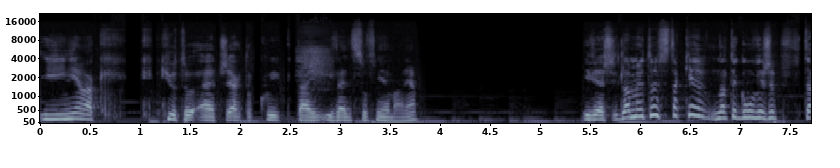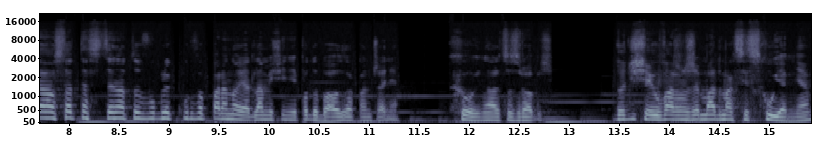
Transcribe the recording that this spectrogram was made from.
I nie ma Q- Q2E, czy jak to Quick Time Eventsów nie ma, nie? I wiesz, i dla mnie to jest takie, dlatego mówię, że ta ostatnia scena to w ogóle kurwa paranoja. Dla mnie się nie podobało zakończenie. Chuj, no ale co zrobić? Do dzisiaj uważam, że Mad Max jest chujem, nie?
